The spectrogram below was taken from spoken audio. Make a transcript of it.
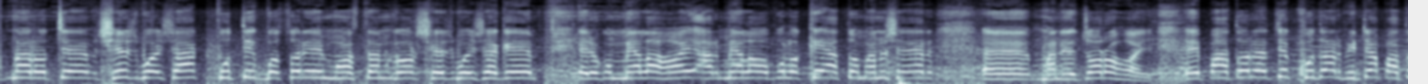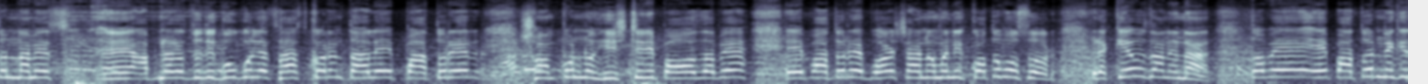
আপনার হচ্ছে শেষ বৈশাখ। প্রত্যেক বছরে মস্তানগড় শেষ বৈশাখে এরকম মেলা হয় আর মেলা উপলক্ষে এত মানুষের মানে জড়ো হয়। এই পাথর হচ্ছে ক্ষুদার ভিটা পাথর নামে আপনারা যদি গুগলে সার্চ করেন তাহলে এই পাথরের সম্পূর্ণ হিস্ট্রি পাওয়া যাবে। এই পাথরের বয়স আনুমানিক কত বছর, এটা কেউ জানে না। তবে এই পাথর নাকি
